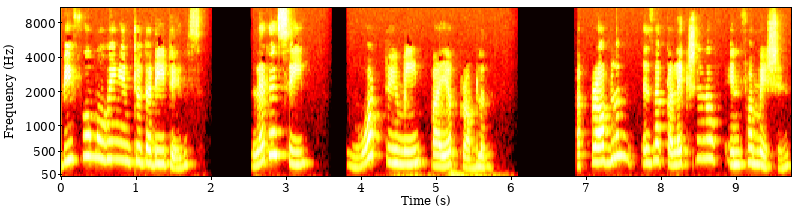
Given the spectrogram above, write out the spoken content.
Before moving into the details, let us see what do you mean by a problem. A problem is a collection of information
